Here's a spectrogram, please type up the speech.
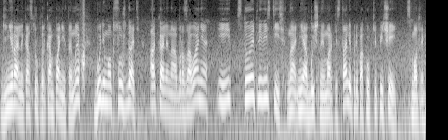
генеральный конструктор компании ТМФ. Будем обсуждать окалинообразование и стоит ли вестись на необычные марки стали при покупке печей. Смотрим.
